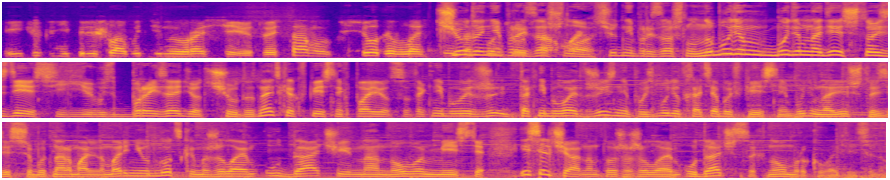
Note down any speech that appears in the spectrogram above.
и чуть ли не перешла в Единую Россию. То есть там все для властей... Чудо не произошло, нормально. чудо не произошло. Но будем, будем надеяться, что здесь произойдет чудо. Знаете, как в песнях поется? Так не, бывает, так не бывает в жизни, пусть будет хотя бы в песне. Будем надеяться, что здесь все будет нормально. Марине Удгодской мы желаем удачи на новом месте. И сельчанам тоже желаем удачи с их новым руководителем.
